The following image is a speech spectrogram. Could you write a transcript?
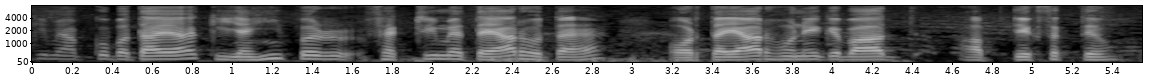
कि मैं आपको बताया कि यहीं पर फैक्ट्री में तैयार होता है और तैयार होने के बाद आप देख सकते हो।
